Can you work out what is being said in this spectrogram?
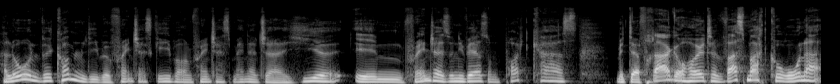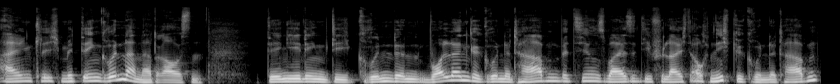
Hallo und willkommen, liebe Franchisegeber und Franchise Manager, hier im Franchise Universum Podcast mit der Frage heute, was macht Corona eigentlich mit den Gründern da draußen? Denjenigen, die gründen wollen, gegründet haben, beziehungsweise die vielleicht auch nicht gegründet haben.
